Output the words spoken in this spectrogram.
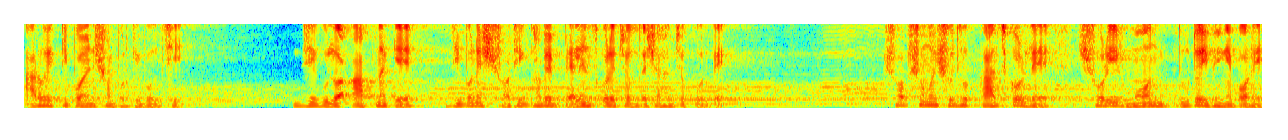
আরও একটি পয়েন্ট সম্পর্কে বলছি, যেগুলো আপনাকে জীবনে সঠিকভাবে ব্যালেন্স করে চলতে সাহায্য করবে। সবসময় শুধু কাজ করলে শরীর, মন দুটোই ভেঙে পড়ে।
